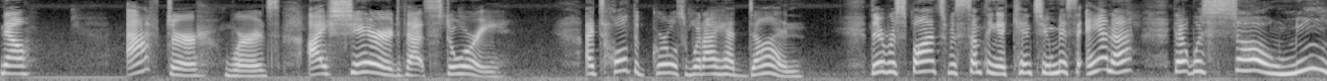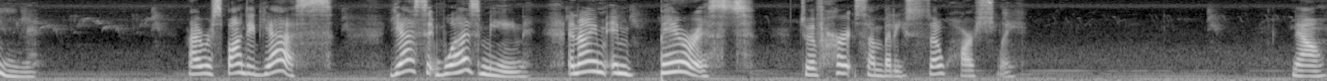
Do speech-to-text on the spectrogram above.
Now, afterwards, I shared that story I told the girls what I had done. Their response was something akin to, Miss Anna, that was so mean. I responded, Yes, yes, it was mean. And I am embarrassed to have hurt somebody so harshly. Now,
